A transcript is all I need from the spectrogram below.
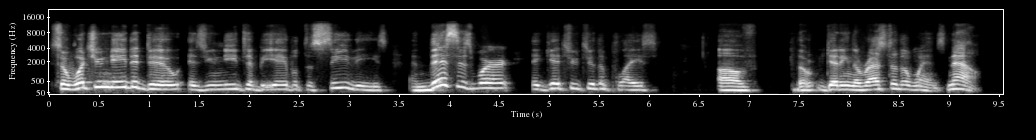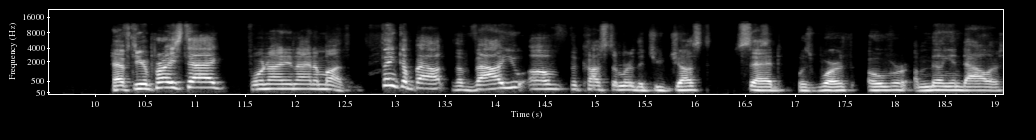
So, what you need to do is you need to be able to see these. And this is where it gets you to the place of the getting the rest of the wins. Now, heftier price tag, $4.99 a month. Think about the value of the customer that you just said was worth over a million dollars,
